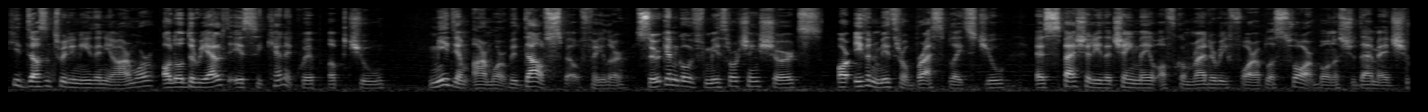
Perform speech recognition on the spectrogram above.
He doesn't really need any armor, although the reality is he can equip up to medium armor without spell failure. So you can go with Mithril chain shirts, or even Mithril breastplates too, especially the Chainmail of Camaraderie for a plus 4 bonus to damage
